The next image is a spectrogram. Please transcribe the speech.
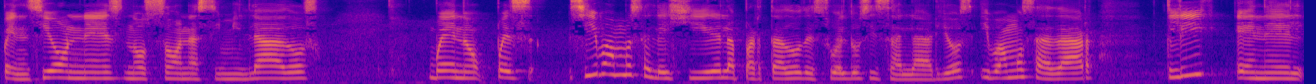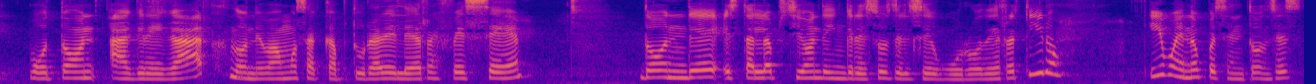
pensiones, no son asimilados. Bueno, pues sí vamos a elegir el apartado de sueldos y salarios y vamos a dar clic en el botón agregar, donde vamos a capturar el RFC, donde está la opción de ingresos del seguro de retiro. Y bueno, pues entonces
